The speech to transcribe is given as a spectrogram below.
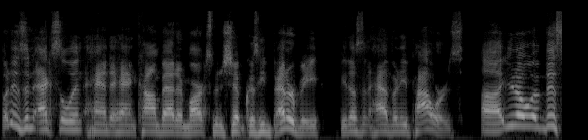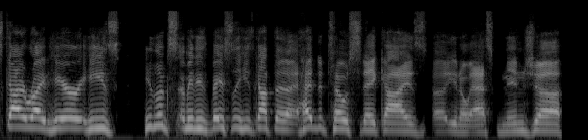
but is an excellent hand-to-hand combat and marksmanship because he better be if he doesn't have any powers. Uh, you know, this guy right here, he's he looks, I mean, he's basically he's got the head to toe snake eyes, uh, you know, ask ninja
